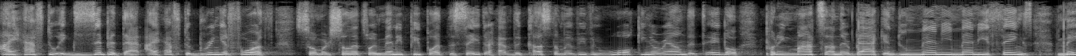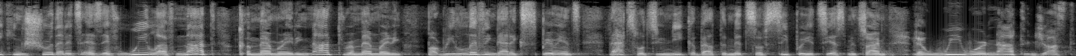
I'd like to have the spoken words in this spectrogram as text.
I have to exhibit that. I have to bring it forth. So much so that's why many people at the Seder have the custom of even walking around the table, putting matzah on their back and do many, many things, making sure that it's as if we left, not commemorating, not remembering, but reliving that experience. That's what's unique about the mitzvah of Sipur Yitzias Mitzrayim, that we were not just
